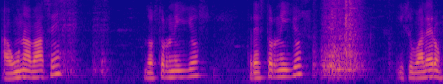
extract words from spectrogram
a una base, dos tornillos, tres tornillos y su valero,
